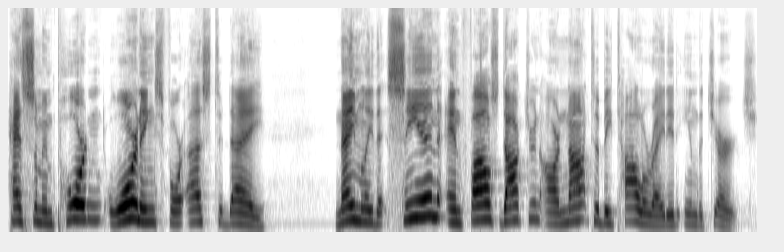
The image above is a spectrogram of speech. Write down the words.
has some important warnings for us today. Namely, that sin and false doctrine are not to be tolerated in the church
